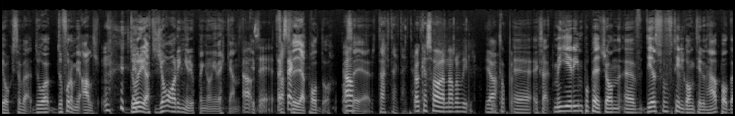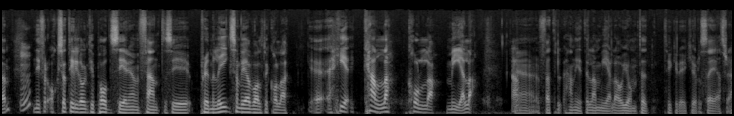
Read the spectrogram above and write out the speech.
är också då, då får de ju allt. Då är det ju att jag ringer upp en gång i veckan, Ja, i- tack, fast tack. via podd då, och Ja. säger tack, tack, tack. tack. De kan svara när de vill. Ja, eh, exakt. Men ge er in på Patreon, eh, dels för att få tillgång till den här podden, Mm. ni får också tillgång till poddserien Fantasy Premier League som vi har valt att kolla, he- kalla, kolla, Mela. Ja. Eh, för att han heter Lamela och Jonte tycker det är kul att säga tror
